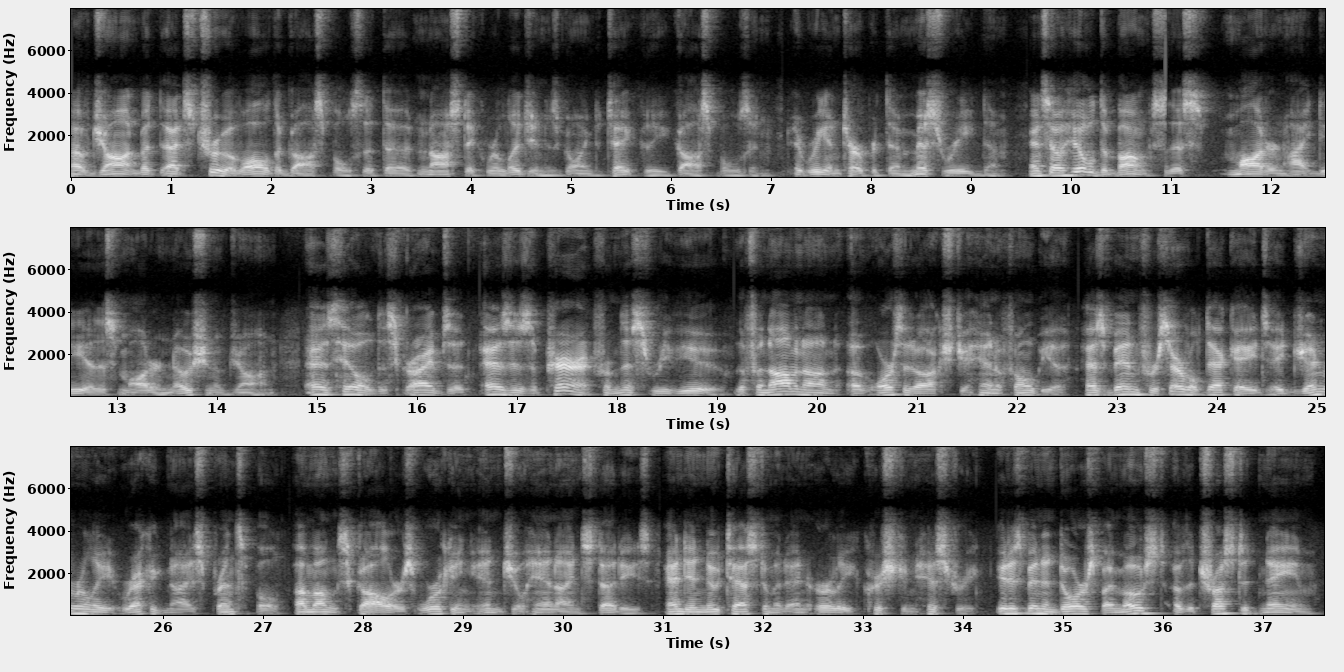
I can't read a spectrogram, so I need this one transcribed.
of John, but that's true of all the Gospels, that the Gnostic religion is going to take the Gospels and reinterpret them, misread them. And so Hill debunks this modern idea, this modern notion of John as Hill describes it, as is apparent from this review, the phenomenon of Orthodox Johannophobia has been for several decades a generally recognized principle among scholars working in Johannine studies and in New Testament and early Christian history. It has been endorsed by most of the trusted names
